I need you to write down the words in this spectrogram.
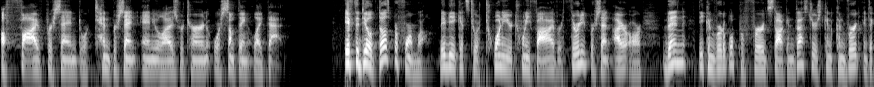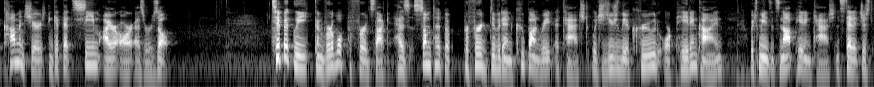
a 5% or 10% annualized return or something like that. If the deal does perform well, maybe it gets to a 20 or 25 or 30% IRR, then the convertible preferred stock investors can convert into common shares and get that same IRR as a result. Typically, convertible preferred stock has some type of preferred dividend coupon rate attached, which is usually accrued or paid in kind, which means it's not paid in cash. Instead, it just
